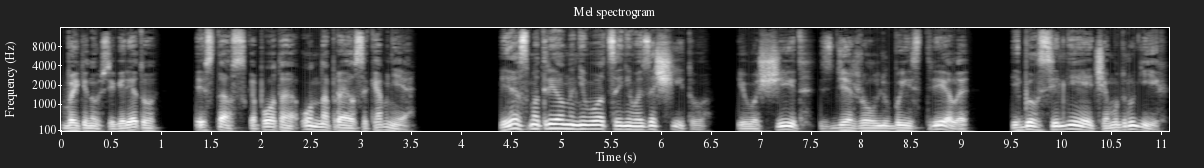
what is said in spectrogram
Выкинув сигарету, и, встав с капота, он направился ко мне. Я смотрел на него, оценивая защиту. Его щит сдерживал любые стрелы и был сильнее, чем у других.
